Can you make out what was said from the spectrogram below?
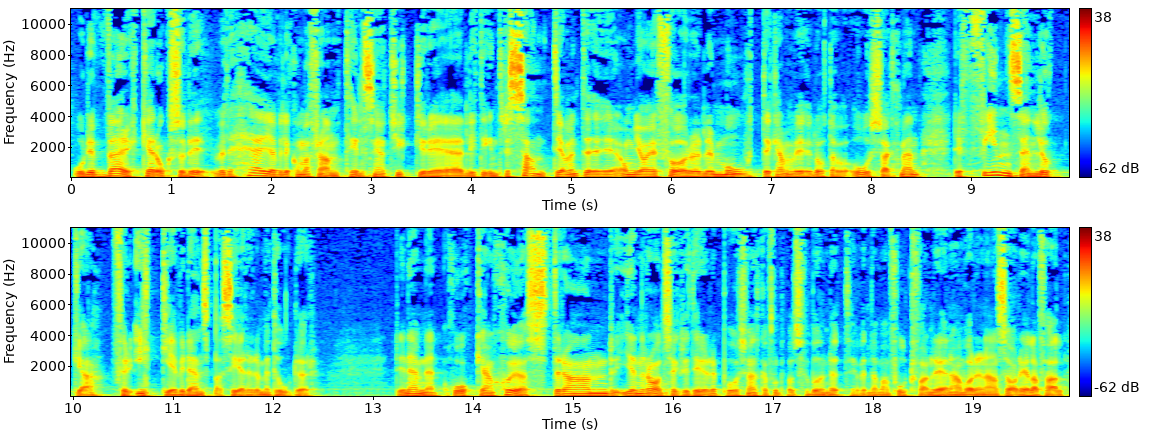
Och det verkar också, det var det här jag ville komma fram till, som jag tycker är lite intressant. Jag vet inte om jag är för eller emot, det kan vi låta vara osagt, men det finns en lucka för icke-evidensbaserade metoder. Det är nämligen Håkan Sjöstrand, generalsekreterare på Svenska fotbollsförbundet. Jag vet inte om han fortfarande är det, han var det när han sa det i alla fall. Han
